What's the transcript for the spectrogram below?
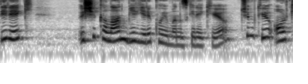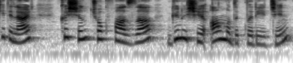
direkt ışık alan bir yere koymanız gerekiyor. Çünkü orkideler kışın çok fazla gün ışığı almadıkları için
